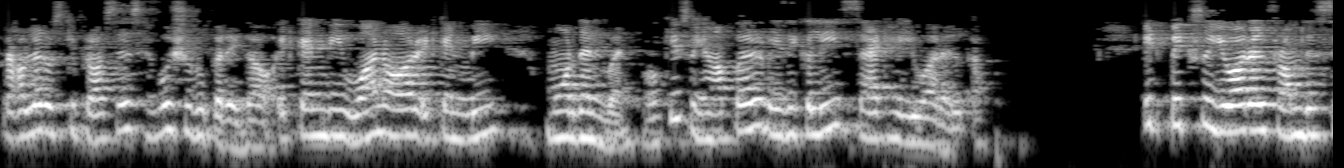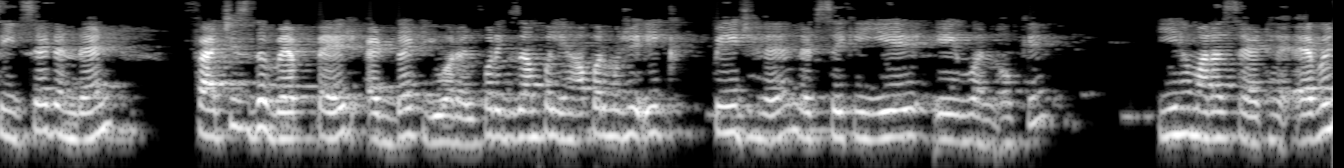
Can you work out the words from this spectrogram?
crawler उसकी प्रोसेस है वो शुरू करेगा it can be one or it can be more than one okay so यहाँ पर बेसिकली सेट है यूआरएल का it picks U R L from this seed set and then fetches the web page at that U R L for example यहाँ पर मुझे एक पेज है लेट से कि ये ए वन ओके ये हमारा सेट है A one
